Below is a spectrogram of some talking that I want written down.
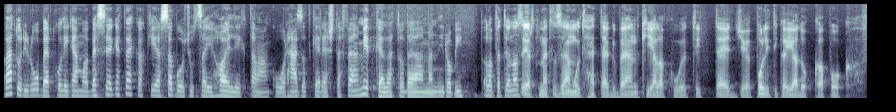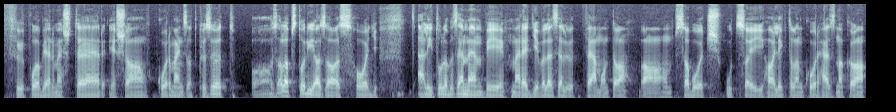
Bátori Robert kollégámmal beszélgetek, aki a Szabolcs utcai hajléktalan kórházat kereste fel. Miért kellett oda elmenni, Robi? Alapvetően azért, mert az elmúlt hetekben kialakult itt egy politikai adokkapok főpolgármester és a kormányzat között. Az alapsztori az az, hogy állítólag az MMV már egy évvel ezelőtt felmondta a Szabolcs utcai hajléktalan kórháznak a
